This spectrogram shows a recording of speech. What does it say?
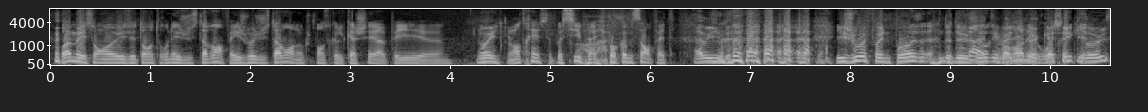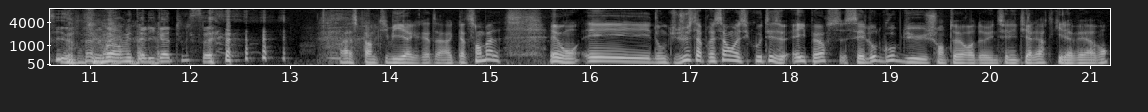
Ouais, mais ils, sont, ils étaient en tournée juste avant, enfin ils jouaient juste avant, donc je pense que le cachet a payé euh, Oui. l'entrée, c'est possible. Ils font comme ça en fait. Ah oui. Ils jouent, il faut une pause de deux Putain, jours, ils vont avoir des le gros cachet trucs. qu'ils ont eu s'ils ont pu voir Metallica tous. Ah, c'est pas un petit billet à quatre- à 400 balles. Et bon, et donc juste après ça, on va s'écouter The Apers. C'est l'autre groupe du chanteur de Insanity Alert qu'il avait avant.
